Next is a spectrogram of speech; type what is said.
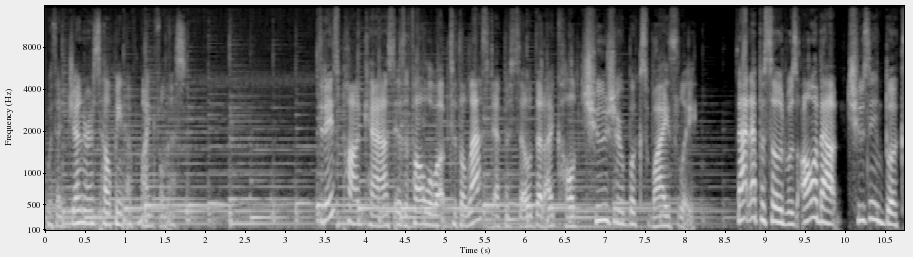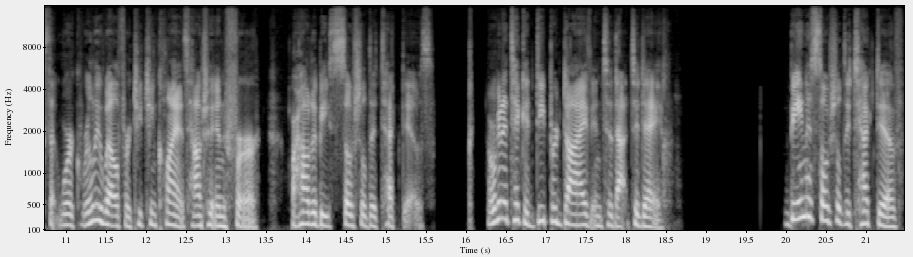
with a generous helping of mindfulness. Today's podcast is a follow up to the last episode that I called Choose Your Books Wisely. That episode was all about choosing books that work really well for teaching clients how to infer or how to be social detectives. And we're going to take a deeper dive into that today. Being a social detective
